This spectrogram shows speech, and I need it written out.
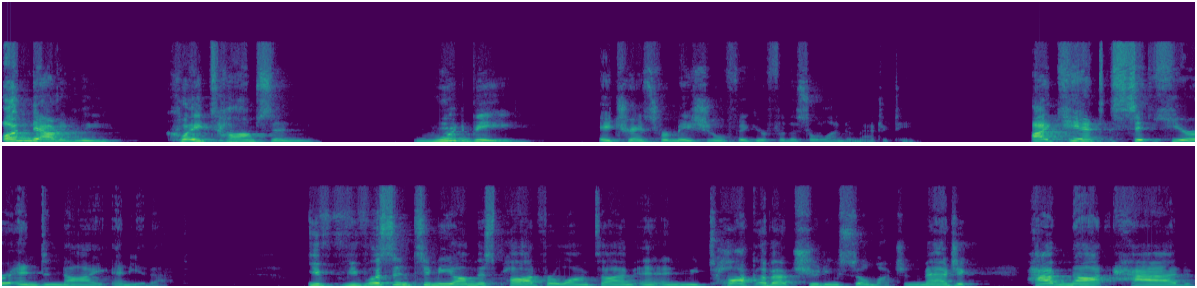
undoubtedly, Klay Thompson would be a transformational figure for this Orlando Magic team. I can't sit here and deny any of that. If you've listened to me on this pod for a long time and, and we talk about shooting so much, and the Magic have not had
